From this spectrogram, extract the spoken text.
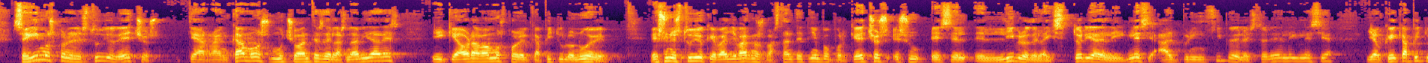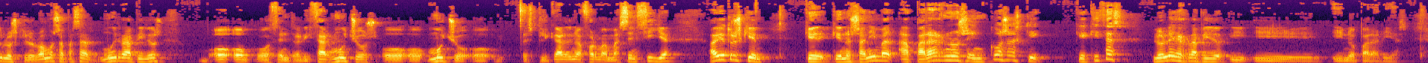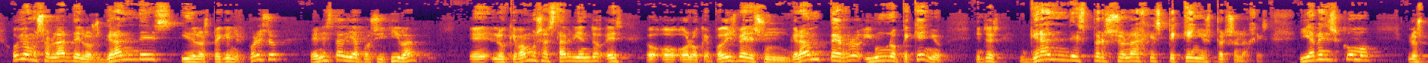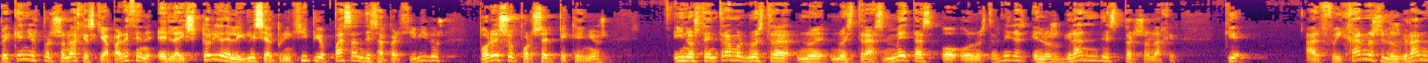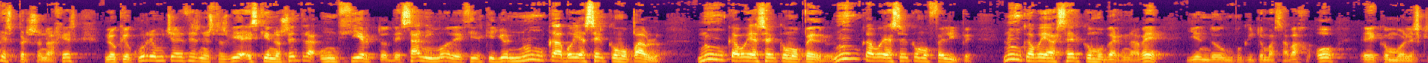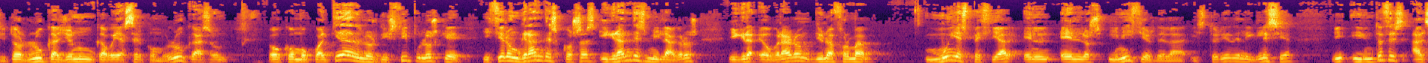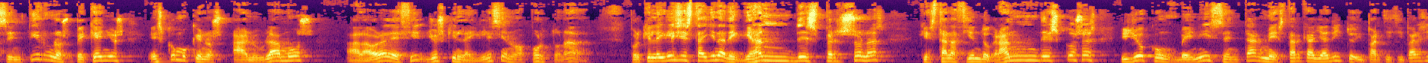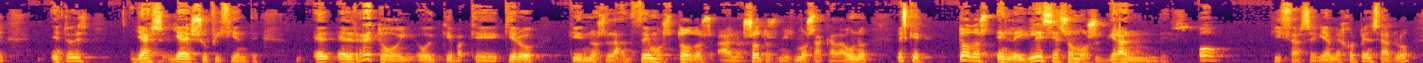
Seguimos con el estudio de Hechos, que arrancamos mucho antes de las Navidades y que ahora vamos por el capítulo 9. Es un estudio que va a llevarnos bastante tiempo porque Hechos es, el, libro de la historia de la Iglesia, al principio de la historia de la Iglesia, y aunque hay capítulos que los vamos a pasar muy rápidos o, centralizar muchos o, mucho o explicar de una forma más sencilla, hay otros que, nos animan a pararnos en cosas que, quizás lo lees rápido y, no pararías. Hoy vamos a hablar de los grandes y de los pequeños. Por eso, en esta diapositiva, eh, lo que vamos a estar viendo es, o, lo que podéis ver es un gran perro y uno pequeño. Entonces, grandes personajes, pequeños personajes. Y a veces como los pequeños personajes que aparecen en la historia de la Iglesia al principio pasan desapercibidos, por eso, por ser pequeños, y nos centramos nuestras metas o, o nuestras miras en los grandes personajes, que al fijarnos en los grandes personajes, lo que ocurre muchas veces en nuestras vidas es que nos entra un cierto desánimo de decir que yo nunca voy a ser como Pablo, nunca voy a ser como Pedro, nunca voy a ser como Felipe, nunca voy a ser como Bernabé, yendo un poquito más abajo, o eh, como el escritor Lucas, yo nunca voy a ser como Lucas, o, como cualquiera de los discípulos que hicieron grandes cosas y grandes milagros y obraron de una forma muy especial en los inicios de la historia de la Iglesia, y, entonces, al sentirnos pequeños, es como que nos anulamos a la hora de decir, yo es que en la iglesia no aporto nada. Porque la iglesia está llena de grandes personas que están haciendo grandes cosas y yo con venir, sentarme, estar calladito y participar así, entonces ya es, ya es suficiente. El, reto hoy, hoy que, que quiero que nos lancemos todos, a nosotros mismos, a cada uno, es que todos en la iglesia somos grandes. O, quizás sería mejor pensarlo,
